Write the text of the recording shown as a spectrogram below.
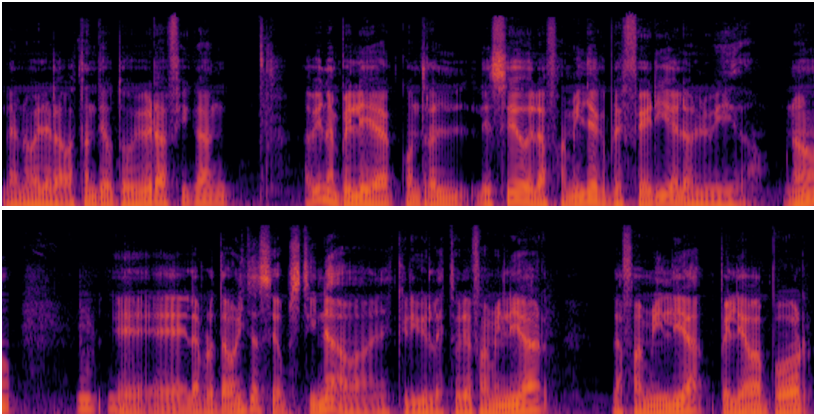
la novela era bastante autobiográfica, había una pelea contra el deseo de la familia que prefería el olvido, ¿no? Eh, la protagonista se obstinaba en escribir la historia familiar, la familia peleaba por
